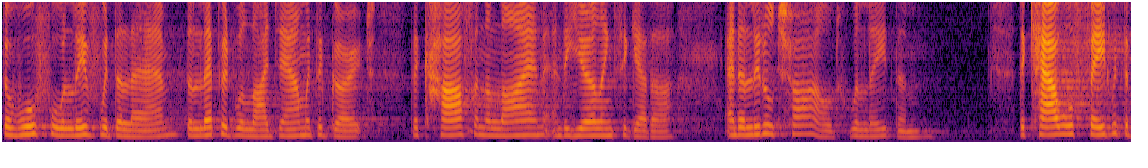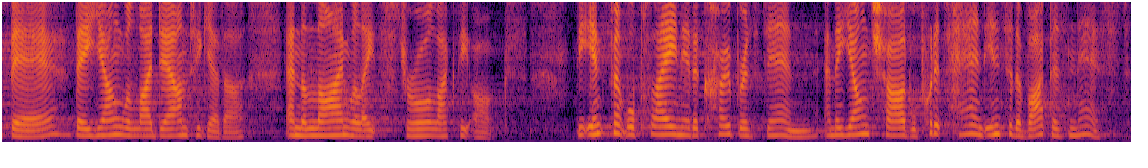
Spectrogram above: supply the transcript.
The wolf will live with the lamb, the leopard will lie down with the goat, the calf and the lion and the yearling together, and a little child will lead them. The cow will feed with the bear, their young will lie down together, and the lion will eat straw like the ox. The infant will play near the cobra's den, and the young child will put its hand into the viper's nest.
